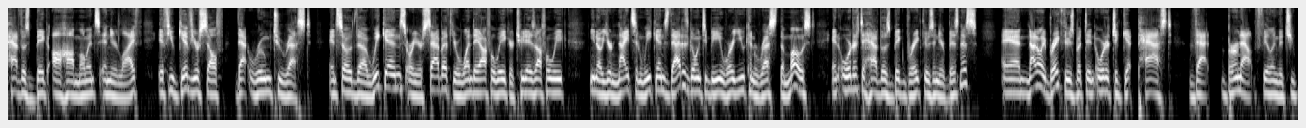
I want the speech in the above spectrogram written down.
have those big aha moments in your life if you give yourself that room to rest. And so the weekends or your Sabbath, your one day off a week or two days off a week, you know, your nights and weekends, that is going to be where you can rest the most in order to have those big breakthroughs in your business. And not only breakthroughs, but in order to get past that burnout feeling that you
